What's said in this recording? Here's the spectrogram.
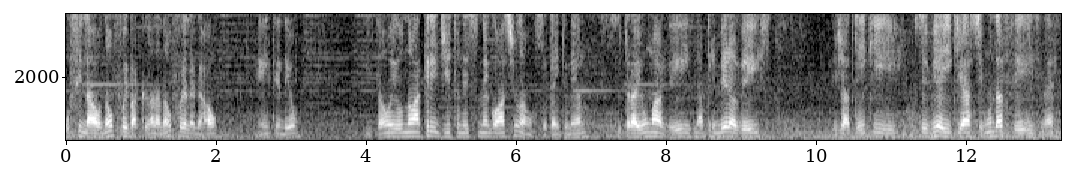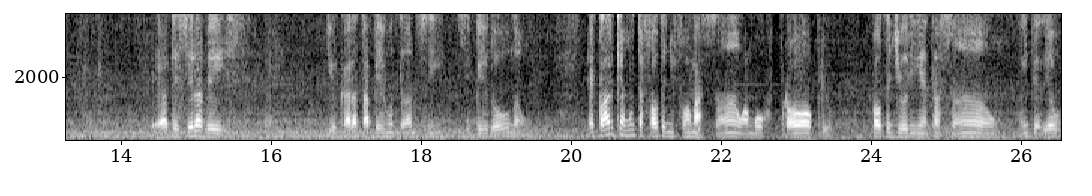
O final não foi bacana, não foi legal, entendeu? Então eu não acredito nesse negócio não, você tá entendendo? Se traiu uma vez, na primeira vez, já tem que. Você vê aí que é a segunda vez, né? É a terceira vez. E o cara tá perguntando se, se perdoa ou não. É claro que é muita falta de informação, amor próprio, falta de orientação, entendeu?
